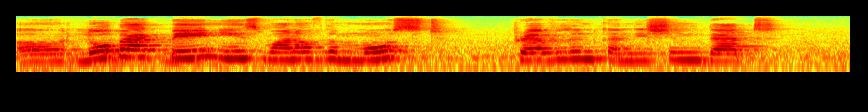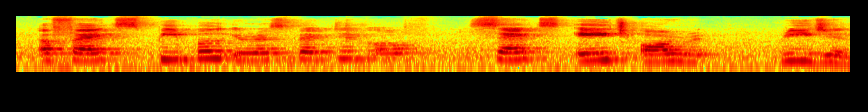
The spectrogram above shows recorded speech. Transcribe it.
Uh, low back pain is one of the most prevalent condition that affects people irrespective of sex, age, or region.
